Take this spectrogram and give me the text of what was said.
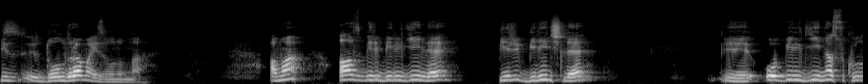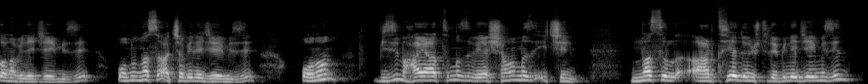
biz dolduramayız bununla. Ama az bir bilgiyle, bir bilinçle e, o bilgiyi nasıl kullanabileceğimizi, onu nasıl açabileceğimizi, onun bizim hayatımız ve yaşamımız için nasıl artıya dönüştürebileceğimizin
